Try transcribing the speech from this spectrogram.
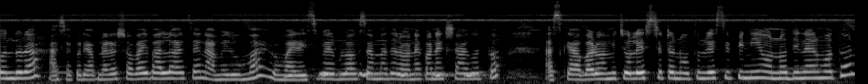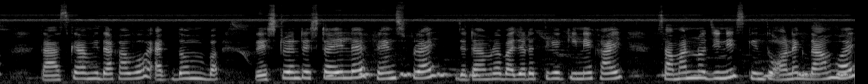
বন্ধুরা, আশা করি আপনারা সবাই ভালো আছেন। আমি রুমা রুমাই রেসিপির ব্লগস আপনাদের অনেক অনেক স্বাগত। আজকে আবারও আমি চলে এসেছি একটা নতুন রেসিপি নিয়ে অন্য দিনের মতন। তা আজকে আমি দেখাবো একদম রেস্টুরেন্ট স্টাইলে ফ্রেঞ্চ ফ্রাই যেটা আমরা বাজারের থেকে কিনে খাই। সামান্য জিনিস, কিন্তু অনেক দাম হয়।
